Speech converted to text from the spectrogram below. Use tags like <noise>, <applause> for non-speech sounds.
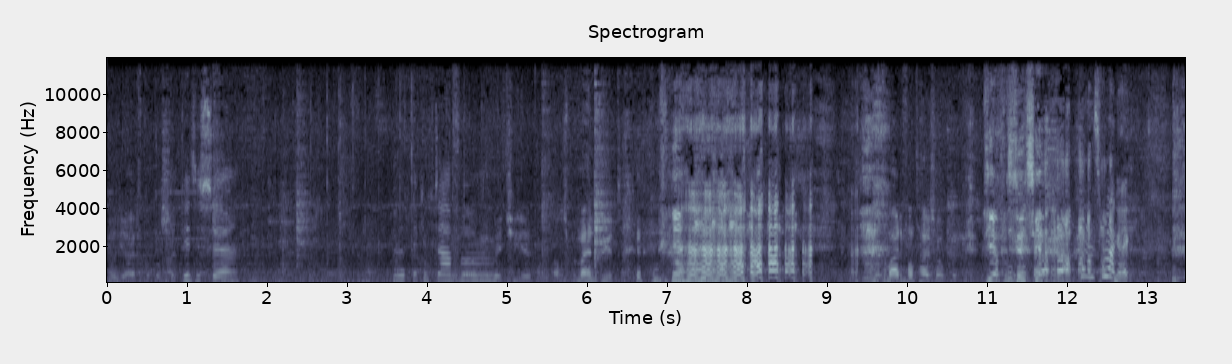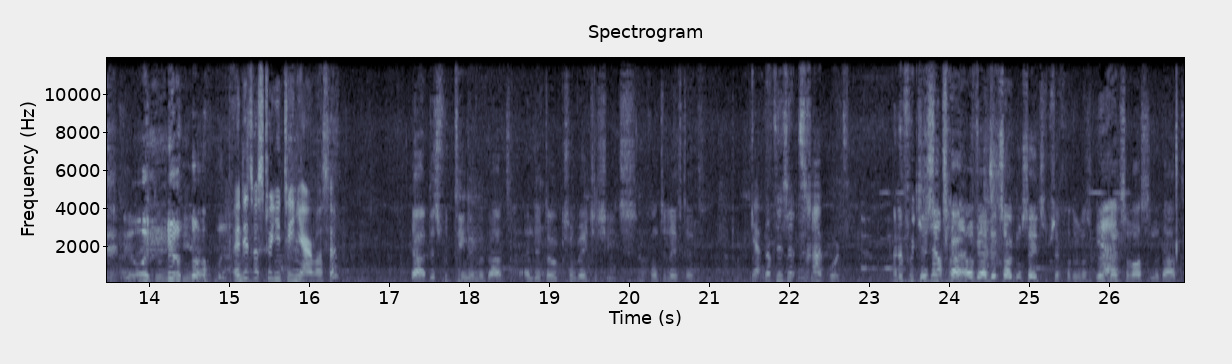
Moet je eigenlijk oplossen. Dit is uh, een tekkentafel. En, uh, een beetje uh, alles bij mij in de buurt. <laughs> de waarde van het huis hopelijk. Ja, precies. Ja. <laughs> dat is belangrijk. Heel, heel, heel en dit was toen je tien jaar was, hè? Ja, dit is voor tien inderdaad. En dit ook zo'n beetje zoiets rond de leeftijd. Ja. Dat is het schaakbord. Maar dan voelt je dit zelf scha oh, ja, dit zou ik nog steeds op zich gaan doen. Als ik met Ja. mensen was, inderdaad.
